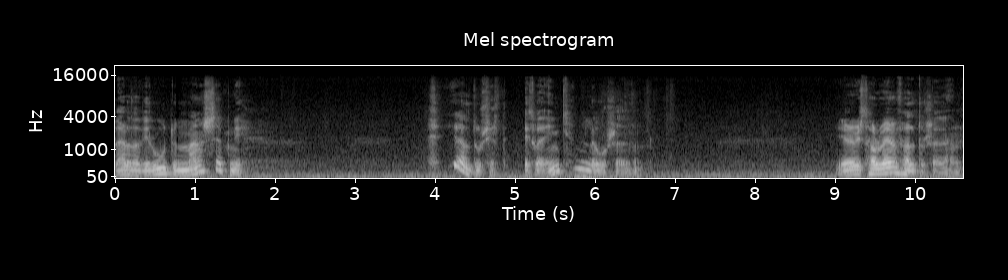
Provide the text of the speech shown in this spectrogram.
verða þér út um mannsefni? Ég held þú sért eitthvað einkennilegur, sagði hann. Ég er vist hálf einfaldur, sagði hann.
